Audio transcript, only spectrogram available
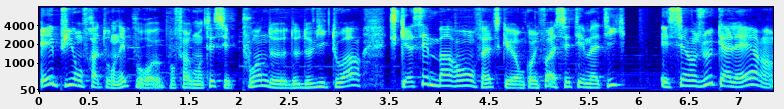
Et puis on fera tourner pour, euh, pour faire augmenter ses points de, de, victoire. Ce qui est assez marrant en fait, ce qui est encore une fois assez thématique et c'est un jeu qui a l'air,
